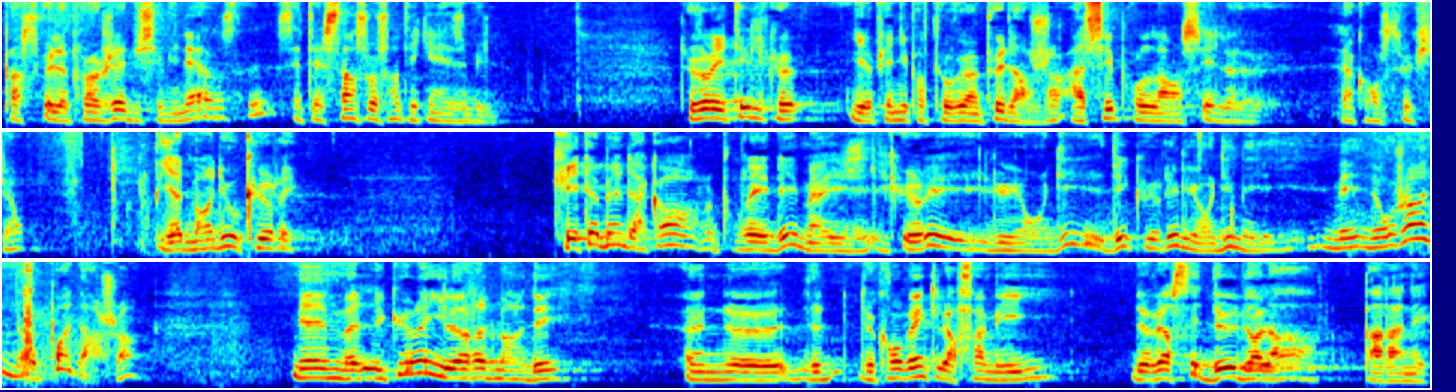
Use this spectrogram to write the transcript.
parce que le projet du séminaire, c'était 175 000. Toujours est-il qu'il a fini par trouver un peu d'argent, assez pour lancer la construction il a demandé au curé, qui était bien d'accord pour aider, mais les curés lui ont dit, des curés lui ont dit, mais, nos gens n'ont pas d'argent. Mais le curé, il leur a demandé de, convaincre leur famille de verser 2 dollars par année,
